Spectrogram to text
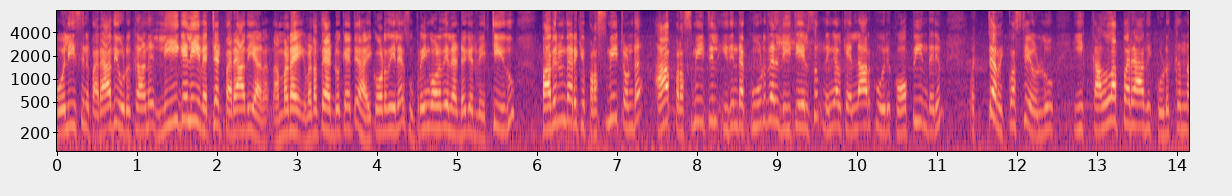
പോലീസിന് പരാതി കൊടുക്കുകയാണ് ലീഗലി വെറ്റഡ് പരാതിയാണ്. നമ്മുടെ ഇവിടുത്തെ അഡ്വക്കേറ്റ് ഹൈക്കോടതിയിലെ സുപ്രീം കോടതിയിലെ അഡ്വക്കേറ്റ് വെറ്റ് ചെയ്തു. പതിനൊന്നരയ്ക്ക് പ്രസ് മീറ്റ് ഉണ്ട്. ആ പ്രസ് മീറ്റിൽ ഇതിന്റെ കൂടുതൽ ഡീറ്റെയിൽസും നിങ്ങൾക്ക് എല്ലാവർക്കും ഒരു കോപ്പിയും തരും. ഒറ്റ റിക്വസ്റ്റേ ഉള്ളൂ. ഈ കള്ളപ്പരാതി കൊടുക്കുന്ന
